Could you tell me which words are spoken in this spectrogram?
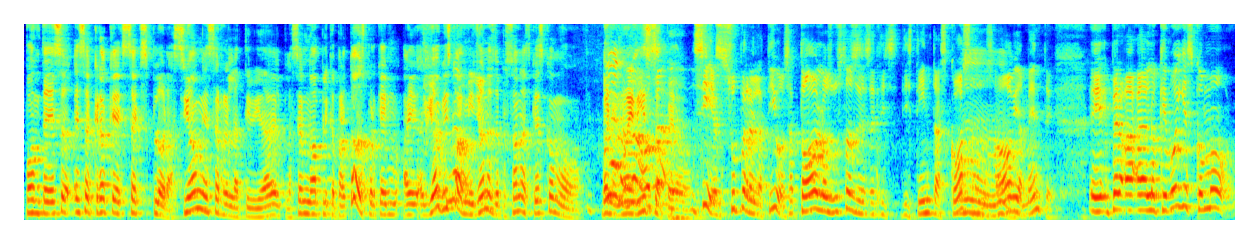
ponte, eso, eso creo que esa exploración, esa relatividad del placer no aplica para todos, porque hay, hay- yo he visto a millones de personas que es como, bueno, Claro, no he visto, sea, pero... Sí, es súper relativo. O sea, todos los gustos es dis- distintas cosas, obviamente. Eh, pero a, a lo que voy es cómo,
